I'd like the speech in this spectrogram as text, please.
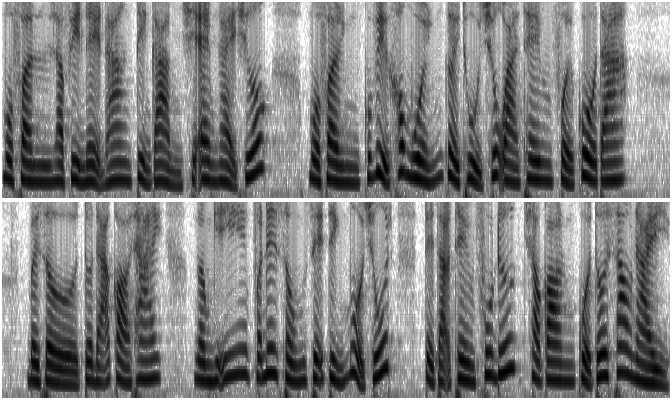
một phần là vì nể nang tình cảm chị em ngày trước, một phần cũng vì không muốn gây thủ chúc oán thêm với cô ta. Bây giờ tôi đã có thai, ngầm nghĩ vẫn nên sống dễ tính một chút để tạo thêm phu đức cho con của tôi sau này.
